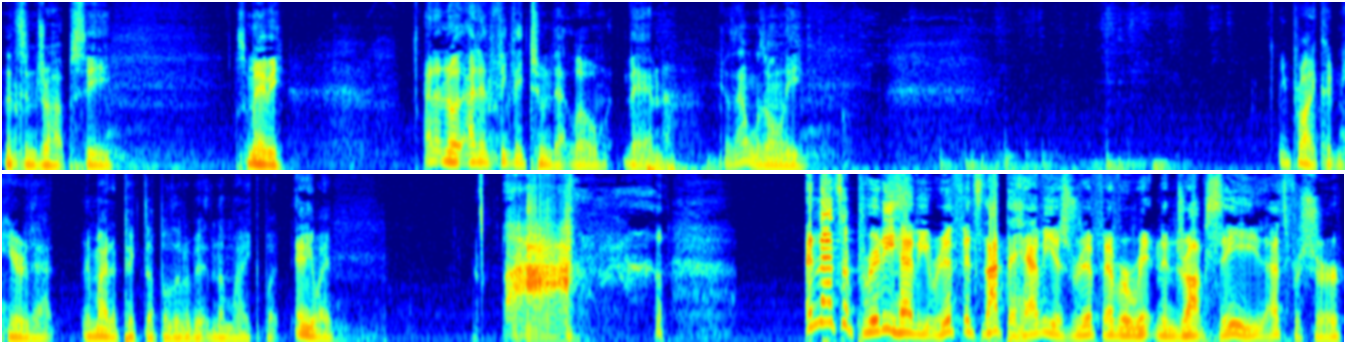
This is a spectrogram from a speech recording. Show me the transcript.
It's in drop C. So maybe. I don't know. I didn't think they tuned that low then. Because that was only. You probably couldn't hear that. It might have picked up a little bit in the mic. But anyway. Ah! and that's a pretty heavy riff. It's not the heaviest riff ever written in drop C. That's for sure.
